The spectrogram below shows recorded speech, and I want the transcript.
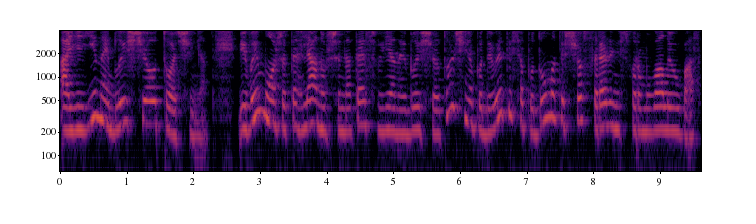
а її найближче оточення. І ви можете, глянувши на те своє найближче оточення, подивитися, подумати, що всередині сформували у вас.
